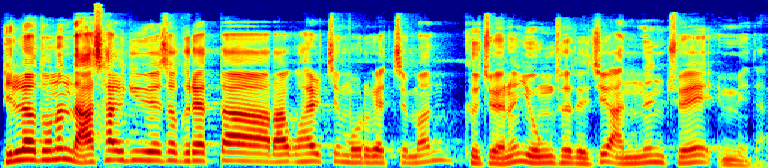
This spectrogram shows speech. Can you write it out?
빌라도는 나 살기 위해서 그랬다라고 할지 모르겠지만 그 죄는 용서되지 않는 죄입니다.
